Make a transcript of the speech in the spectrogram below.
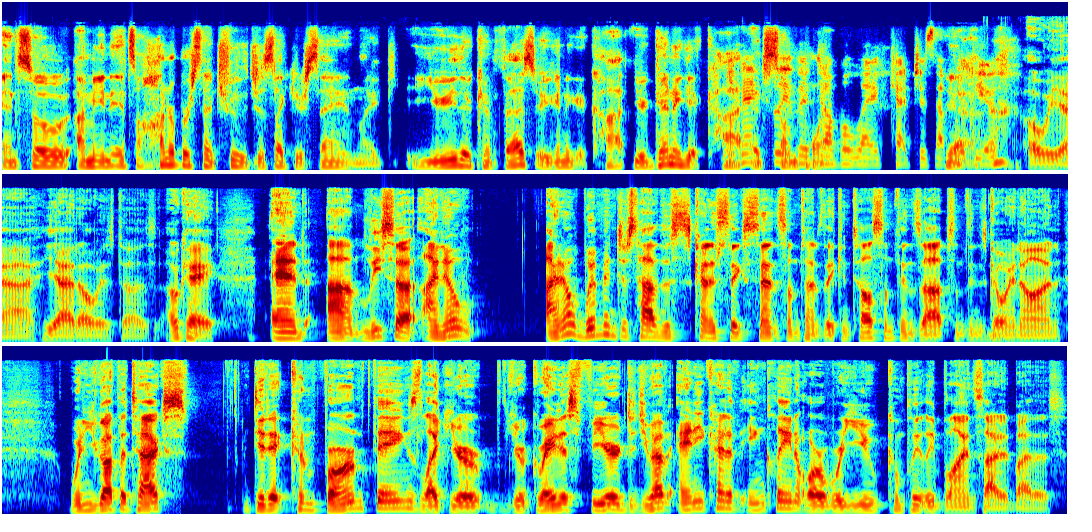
and so, I mean, it's hundred percent true. Just like you're saying, like you either confess or you're going to get caught. You're going to get caught. Eventually, the point. double life catches up yeah. with you. Oh yeah, yeah, it always does. Okay, and um, Lisa, I know, I know, women just have this kind of sixth sense. Sometimes they can tell something's up, something's mm-hmm. going on when you got the text, did it confirm things like your your greatest fear? Did you have any kind of inkling, or were you completely blindsided by this?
